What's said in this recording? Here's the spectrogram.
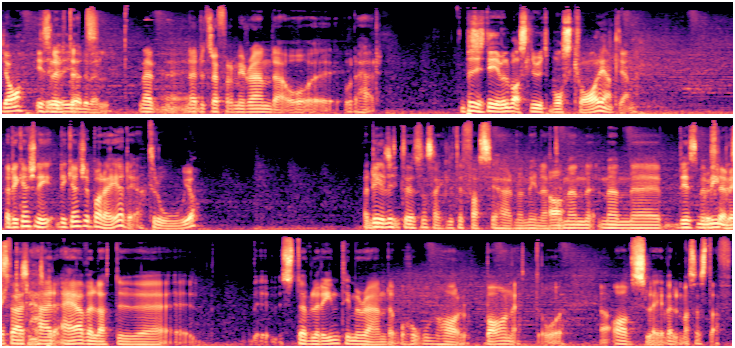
ja, I det slutet. gör det väl. När, Eh. när du träffar Miranda och, och det här. Precis, det är väl bara slutboss kvar egentligen. Ja, det kanske, det, det kanske bara är det. Tror jag. Ja, det är lite, som sagt, lite fassig här med minnet. Ja. Men, men eh, det som är Det minnesvärt här är väl att du eh, stövlar in till Miranda och hon har barnet och Ja. avslöjar väl massa stuff.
